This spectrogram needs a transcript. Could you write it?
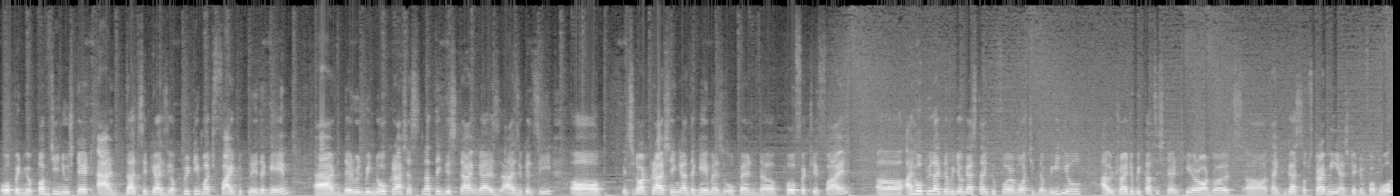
open your PUBG new state and that's it guys. You're pretty much fine to play the game. And there will be no crashes nothing this time guys. As you can see uh, it's not crashing and the game has opened uh, perfectly fine. Uh, I hope you like the video guys. Thank you for watching the video. I will try to be consistent here onwards. Uh, thank you guys. Subscribe me and stay tuned for more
